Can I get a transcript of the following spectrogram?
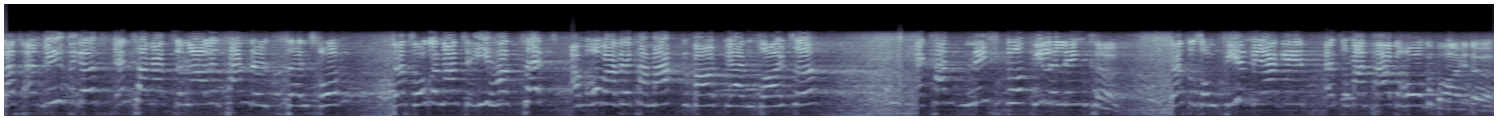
dass ein riesiges internationales Handelszentrum, das sogenannte IHZ, am Oberwirker Markt gebaut werden sollte, erkannten nicht nur viele Linke, dass es um viel mehr geht als um ein paar Bürogebäude.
